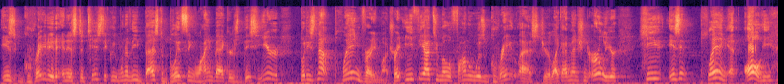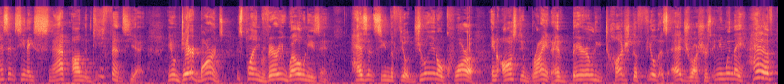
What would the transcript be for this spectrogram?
is graded and is statistically one of the best blitzing linebackers this year, but he's not playing very much, right? Ifeatu Melifonwu was great last year. Like I mentioned earlier, he isn't playing at all. He hasn't seen a snap on the defense yet. You know, Derrick Barnes is playing very well when he's in hasn't seen the field. Julian Okwara and Austin Bryant have barely touched the field as edge rushers, and when they have,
